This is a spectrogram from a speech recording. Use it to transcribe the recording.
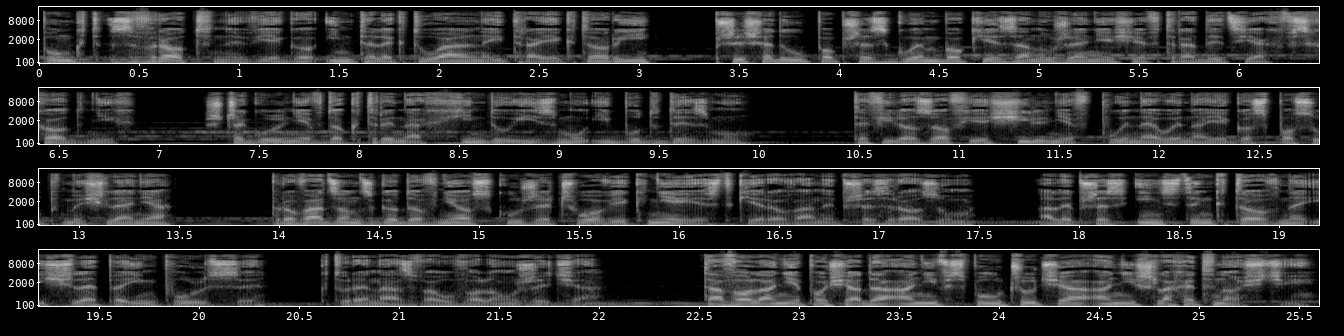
Punkt zwrotny w jego intelektualnej trajektorii przyszedł poprzez głębokie zanurzenie się w tradycjach wschodnich, szczególnie w doktrynach hinduizmu i buddyzmu. Te filozofie silnie wpłynęły na jego sposób myślenia, prowadząc go do wniosku, że człowiek nie jest kierowany przez rozum, ale przez instynktowne i ślepe impulsy, które nazwał wolą życia. Ta wola nie posiada ani współczucia, ani szlachetności.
